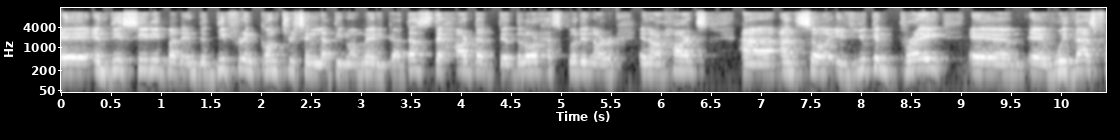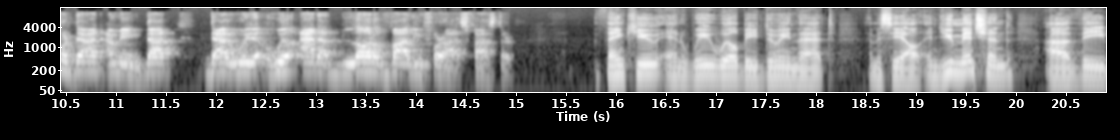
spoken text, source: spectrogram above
uh, in this city, but in the different countries in Latin America. That's the heart that the, the Lord has put in our, in our hearts. Uh, and so if you can pray um, uh, with us for that, I mean, that, that will, will add a lot of value for us, Pastor. Thank you, and we will be doing that, Misael. And you mentioned uh, the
